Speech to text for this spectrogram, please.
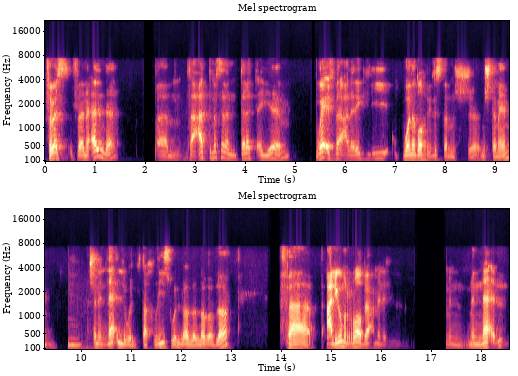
فبس فنقلنا فقعدت مثلا ثلاث أيام واقف بقى على رجلي وأنا ظهري لسه مش مش تمام عشان النقل والتخليص والبلا بلا بلا بلا فعلى اليوم الرابع من ال... من من نقل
